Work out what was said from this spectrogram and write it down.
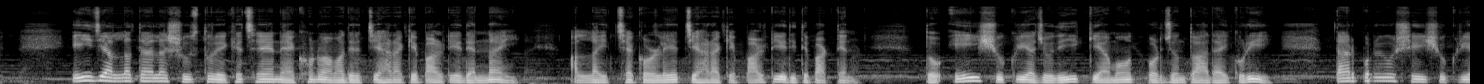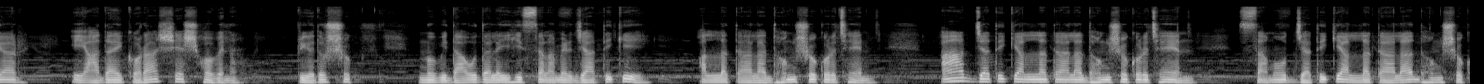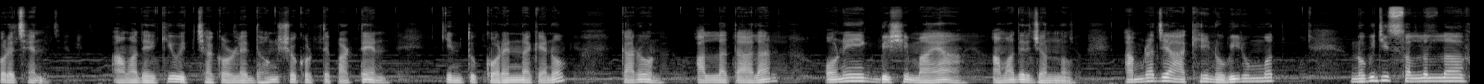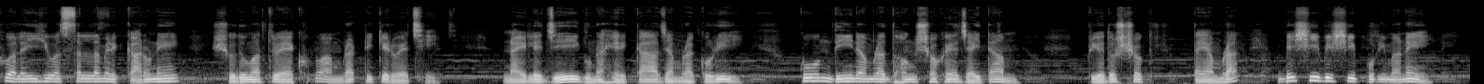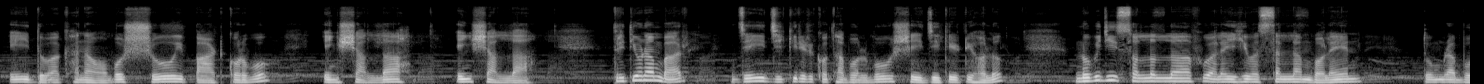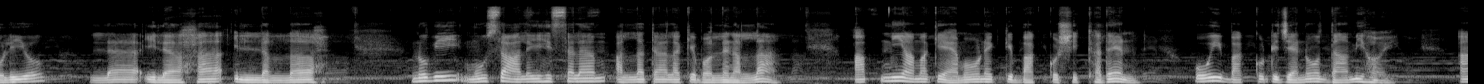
এই যে আল্লাহ তাআলা সুস্থ রেখেছেন এখনও আমাদের চেহারাকে পাল্টিয়ে দেন নাই। আল্লাহ ইচ্ছা করলে চেহারাকে পাল্টিয়ে দিতে পারতেন। তো এই শুক্রিয়া যদি কেয়ামত পর্যন্ত আদায় করি তারপরেও সেই শুক্রিয়ার এই আদায় করা শেষ হবে না। প্রিয় দর্শক, নবী দাউদ আলাইহিসালামের জাতিকে আল্লাহ তাআলা ধ্বংস করেছেন। আজ জাতিকে আল্লাহ তাআলা ধ্বংস করেছেন। সামুদ জাতিকে আল্লাহ তাআলা ধ্বংস করেছেন। আমাদেরকেও ইচ্ছা করলে ধ্বংস করতে পারতেন, কিন্তু করেন না কেন? কারণ আল্লাহ তাআলার অনেক বেশি মায়া আমাদের জন্য। আমরা যে আখির নবীর উম্মত নবীজি সাল্লাল্লাহু আলাইহি ওয়াসাল্লামের কারণে শুধুমাত্র এখনও আমরা টিকে রয়েছি। নাইলে যেই গুনাহের কাজ আমরা করি, কোন দিন আমরা ধ্বংস হয়ে যাইতাম? প্রিয় দর্শক, তাই আমরা বেশি বেশি পরিমাণে এই দোয়াখানা অবশ্যই পাঠ করব। ইনশাল্লাহ ইনশাল্লাহ তৃতীয় নাম্বার, যেই জিকিরের কথা বলব সেই জিকিরটি হলো, নবীজি সাল্লাল্লাহু আলাইহি ওয়াসাল্লাম বলেন তোমরা বলিও, লা ইলাহা ইল্লাল্লাহ। নবী মুসা আলাইহিসাল্লাম আল্লাহ তাআলাকে বললেন, আল্লাহ, আপনি আমাকে এমন একটি বাক্য শিক্ষা দেন, ওই বাক্যটি যেন দামি হয়,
